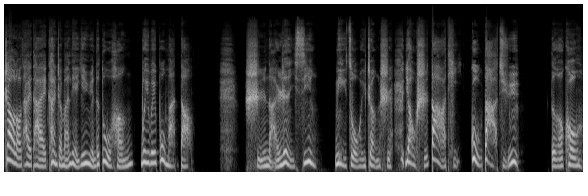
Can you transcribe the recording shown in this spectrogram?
赵老太太看着满脸阴云的杜恒，微微不满道：“石南任性，你作为正室，要识大体，顾大局，得空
